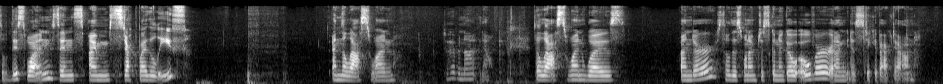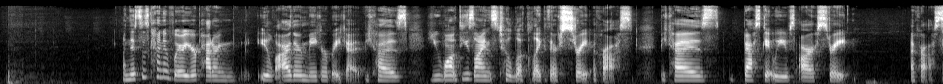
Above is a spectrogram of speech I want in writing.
So this one, since I'm stuck by the leaf, and the last one, do I have a knot? No. The last one was under, so this one I'm just gonna go over and I'm gonna stick it back down. And this is kind of where your pattern, you'll either make or break it because you want these lines to look like they're straight across because basket weaves are straight across.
